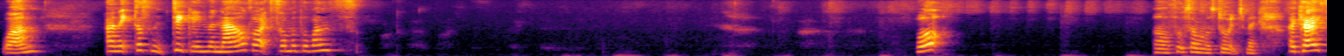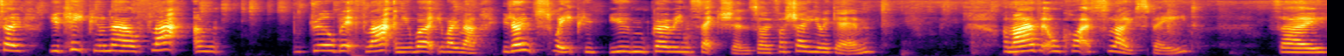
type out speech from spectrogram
one and it doesn't dig in the nails like some of the ones. What oh I thought someone was talking to me. Okay so you keep your nail flat and drill bit flat and you work your way around you don't sweep you you go in sections. So if I show you again and I have it on quite a slow speed. So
